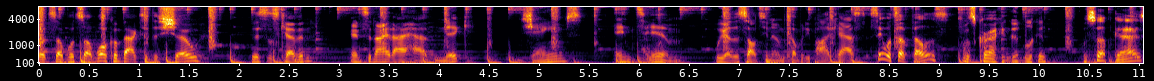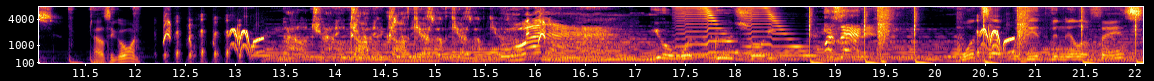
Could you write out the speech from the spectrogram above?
What's up? What's up? Welcome back to the show. This is Kevin, and tonight I have Nick, James, and Tim. We are the Salty Gnome Company podcast. Say what's up, fellas. What's cracking? Good looking. What's up, guys? How's it going? Now trending topic podcast with Kevin. Yo, what's good, shorty? What's that? What's up with it, vanilla face?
